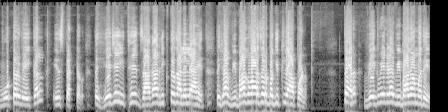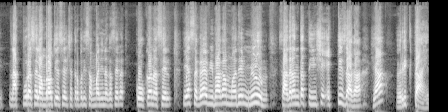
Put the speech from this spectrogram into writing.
मोटर व्हेकल इन्स्पेक्टर तर हे जे इथे जागा रिक्त झालेल्या आहेत तर ह्या विभागवार जर बघितले आपण तर वेगवेगळ्या विभागामध्ये नागपूर असेल अमरावती असेल छत्रपती संभाजीनगर असेल कोकण असेल या सगळ्या विभागामध्ये मिळून साधारणतः तीनशे एकतीस जागा ह्या रिक्त आहेत.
